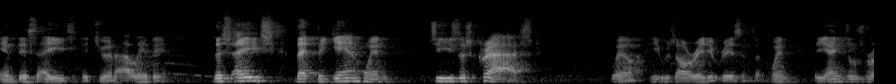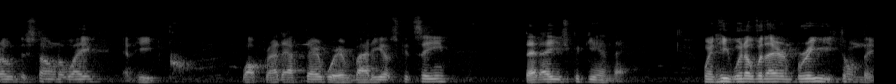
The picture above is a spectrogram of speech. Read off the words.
in this age that you and I live in. This age that began when Jesus Christ, well, he was already risen, but when the angels rolled the stone away and he walked right out there where everybody else could see him, that age began there when he went over there and breathed on the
